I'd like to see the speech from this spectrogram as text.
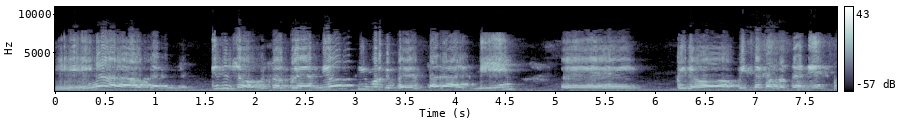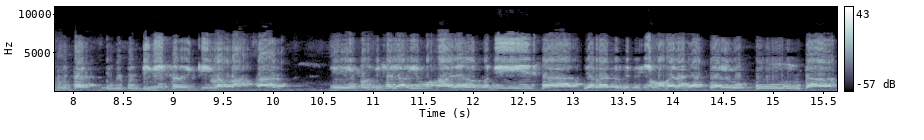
Y, nada, o sea, qué sé yo, me sorprendió, sí, porque pensara en mí, eh, pero viste cuando tenés ese sentimiento de que va a pasar, eh, porque ya lo habíamos hablado con ella, hacía rato que teníamos ganas de hacer algo juntas,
